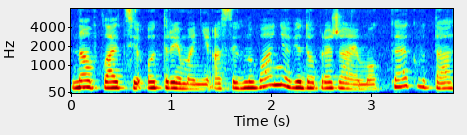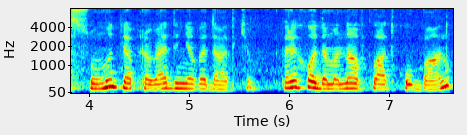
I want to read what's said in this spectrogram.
На вкладці Отримані асигнування відображаємо КЕКВ та суму для проведення видатків. Переходимо на вкладку Банк,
